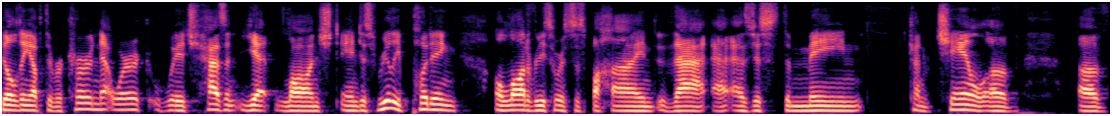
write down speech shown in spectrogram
building up the Recur network, which hasn't yet launched, and just really putting a lot of resources behind that as just the main kind of channel of of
